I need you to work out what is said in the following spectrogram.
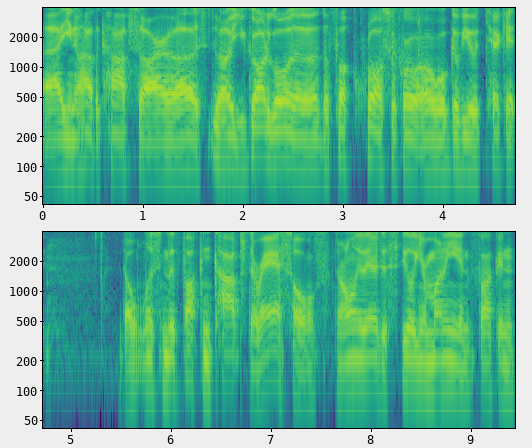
uh, you know how the cops are. Uh, uh, you gotta go the the fuck cross or, or we'll give you a ticket. Don't listen to fucking cops. They're assholes. They're only there to steal your money and fucking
